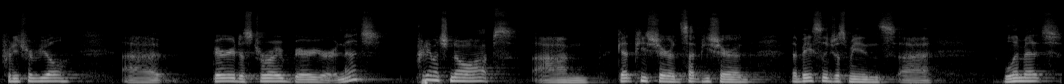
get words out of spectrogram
pretty trivial. Uh, barrier destroy, barrier init, pretty much no ops. Um, get piece shared, set piece shared. That basically just means uh, limit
